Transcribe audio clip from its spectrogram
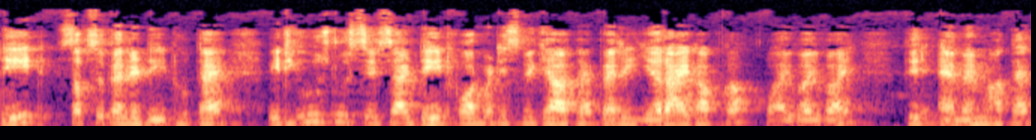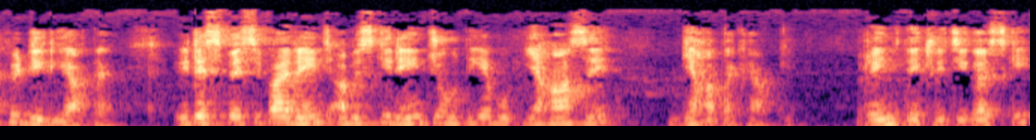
date सबसे पहले डेट होता है। It use to specify date format इसमें क्या आता है? पहले ईयर आएगा आपका वाई वाई वाई फिर एम एम आता है, फिर डी आता है। इट स्पेसिफाई रेंज अब इसकी रेंज जो होती है वो यहाँ से यहाँ तक है आपकी। रेंज देख लीजिएगा इसकी।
